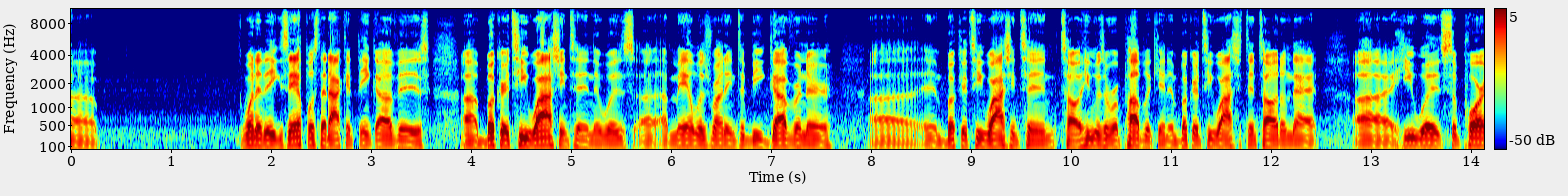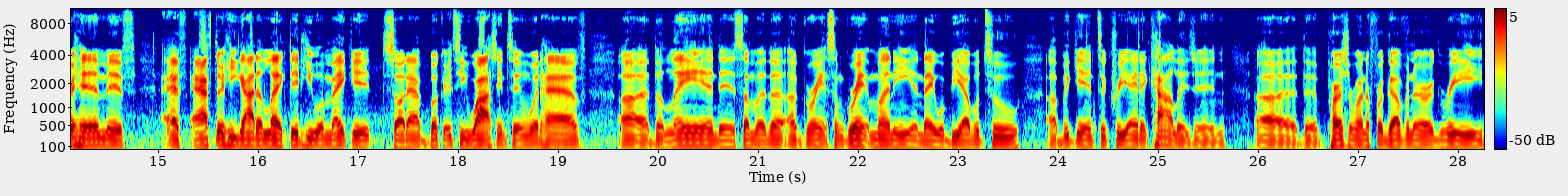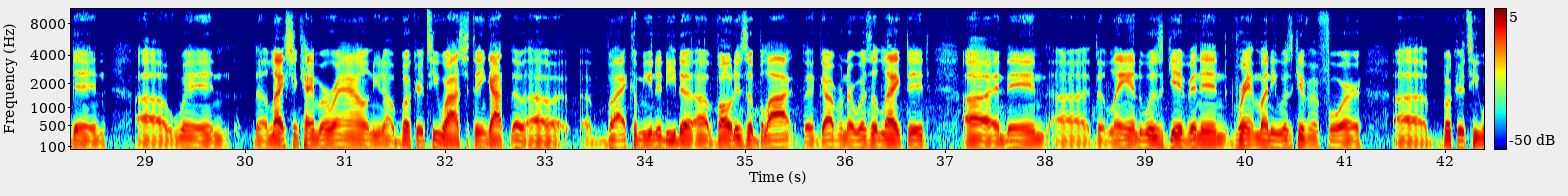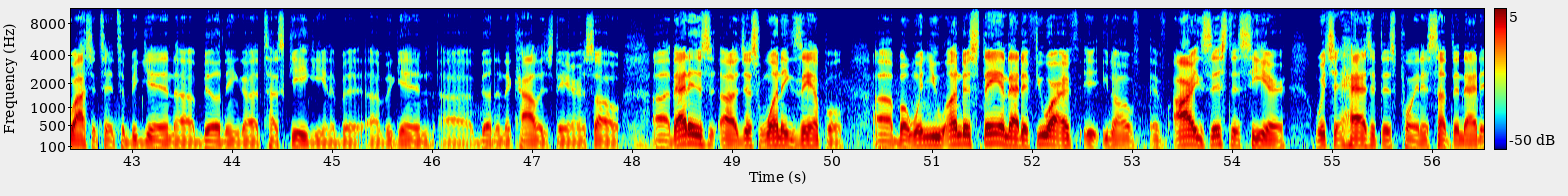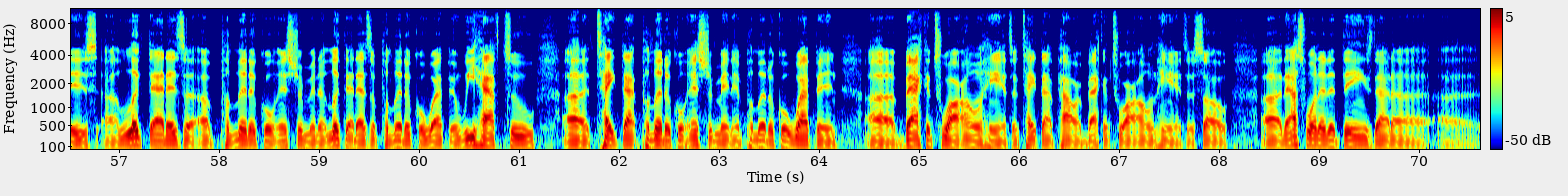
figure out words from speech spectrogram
one of the examples that I can think of is uh, Booker T. Washington. It was uh, a man was running to be governor uh, and Booker T. Washington told he was a Republican, and Booker T. Washington told him that uh, he would support him if, if after he got elected, he would make it so that Booker T. Washington would have uh, the land and some of the grant, some grant money, and they would be able to uh, begin to create a college. And uh, the person running for governor agreed, and uh, when the election came around, you know, Booker T. Washington got the uh, black community to uh, vote as a block. The governor was elected, uh, and then uh, the land was given and grant money was given for uh, Booker T. Washington to begin uh, building Tuskegee and begin building the college there. And so that is just one example. but when you understand that if you are, if you know, if, if, our existence here, which it has at this point, is something that is looked at as a, a political instrument or looked at as a political weapon. We have to uh, take that political instrument and political weapon uh, back into our own hands and take that power back into our own hands. And so uh, that's one of the things that uh, uh,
